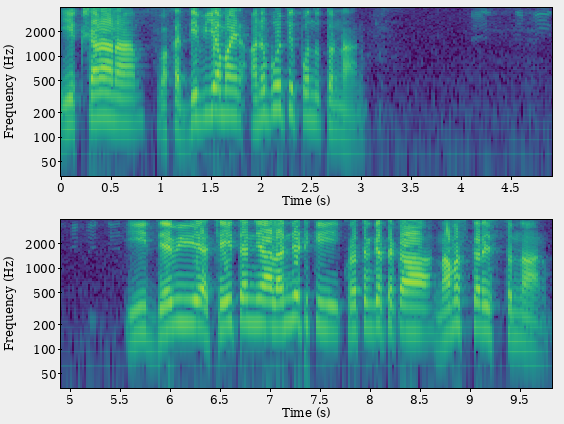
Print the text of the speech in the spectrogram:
ఈ క్షణాన ఒక దివ్యమైన అనుభూతి పొందుతున్నాను. ఈ దేవీయ చైతన్యాలన్నిటికీ కృతజ్ఞతగా నమస్కరిస్తున్నాను.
